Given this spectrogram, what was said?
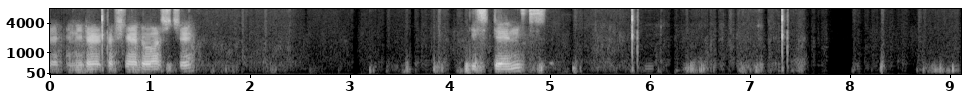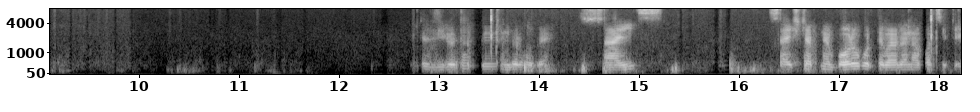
দেখেন এটা একটা শ্যাডো আসছে। এটা জিরো থাকলে সুন্দর হবে। সাইজ সাইজটা আপনি বড় করতে পারবেন অপাসিটি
